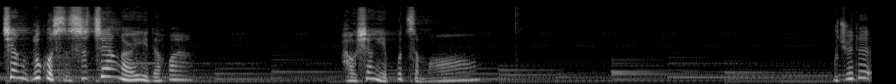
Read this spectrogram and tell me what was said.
这样，如果只是这样而已的话，好像也不怎么。我觉得，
